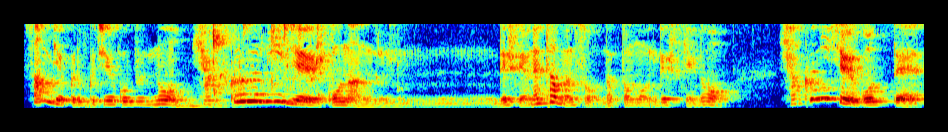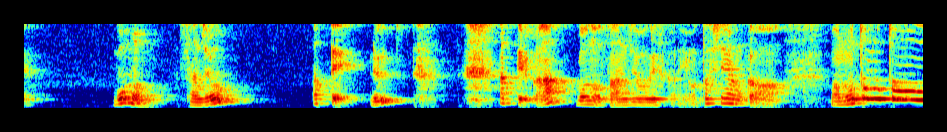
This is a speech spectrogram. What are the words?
365分の125なんですよね。多分そうだと思うんですけど、125って5の3乗？合ってる？合ってるかな ?5 の3乗ですかね。私なんか、まあ、もともと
